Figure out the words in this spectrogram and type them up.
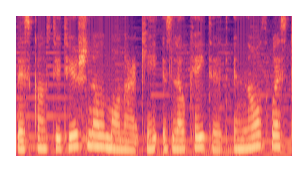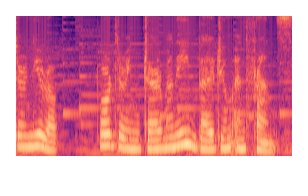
This constitutional monarchy is located in northwestern Europe, bordering Germany, Belgium, and France.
